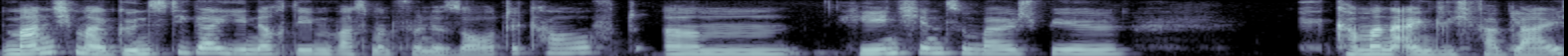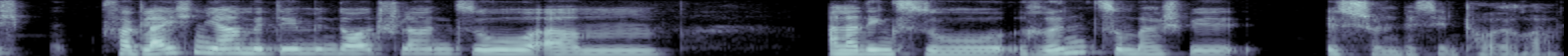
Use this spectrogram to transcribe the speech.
manchmal günstiger, je nachdem, was man für 'ne Sorte kauft. Ähm, Hähnchen zum Beispiel kann man eigentlich vergleich vergleichen, ja, mit dem in Deutschland so, ähm, allerdings so Rind zum Beispiel ist schon 'n bisschen teurer.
